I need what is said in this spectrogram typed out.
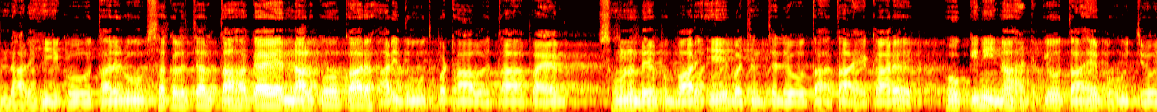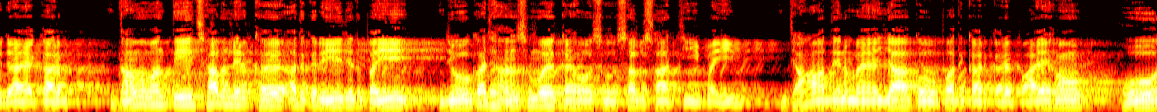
ਨਲ ਹੀ ਕੋ ਤਰ ਰੂਪ ਸਕਲ ਚਲ ਤਾਹ ਗਏ, ਨਲ ਕੋ ਕਰ ਹਰੀ ਦੂਤ ਪਠਾਵਤਾ ਭੈ। ਸੁਣ ਨਿਰਪ ਬਾਰ ਇਹ ਬਚਨ ਚਲਿਓ ਤਹ ਧਾਏ ਕਰ, ਹੋ ਕਿਨੀ ਨਾ ਹਟਕਿਓ ਤਾਹੇ ਪਹੁੰਚਿਓ ਜਾਏ ਕਰ। ਦਮਵੰਤੀ ਛਬ ਨਿਰਖ ਅਦਕ ਰੀਜਤ ਭਈ, ਜੋ ਕਛ ਹੰਸ ਮੋਇ ਕਹੋ ਸੋ ਸਭ ਸਾਚੀ ਪਈ ਜਾਂ ਦਿਨ ਮੈਂ ਜਾ ਕੋ ਪਦ ਕਰ ਕਰ ਪਾਏ ਹੋ ਹੋ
